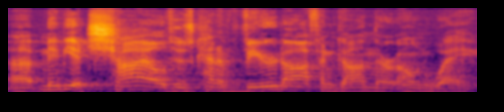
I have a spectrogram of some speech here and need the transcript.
uh, maybe a child who's kind of veered off and gone their own way.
